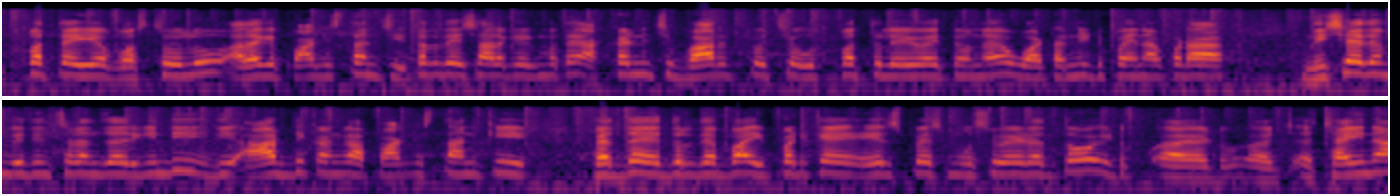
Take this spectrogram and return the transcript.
ఉత్పత్తి అయ్యే వస్తువులు అలాగే పాకిస్తాన్ నుంచి ఇతర దేశాలకు ఎగిపోతే అక్కడి నుంచి భారత్కు వచ్చే ఉత్పత్తులు ఏవైతే ఉన్నాయో వాటన్నిటిపైన కూడా నిషేధం విధించడం జరిగింది. ఇది ఆర్థికంగా పాకిస్తాన్కి పెద్ద ఎదురు దెబ్బ ఇప్పటికే ఎయిర్ స్పేస్ మూసివేయడంతో ఇటు ఇటు చైనా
